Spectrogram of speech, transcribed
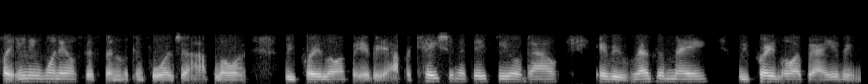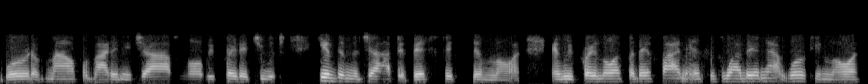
for anyone else that's been looking for a job, Lord. We pray, Lord, for every application that they filled out, every resume. We pray, Lord, for every word of mouth about any jobs, Lord. We pray that you would give them the job that best fits them, Lord. And we pray, Lord, for their finances while they're not working, Lord.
